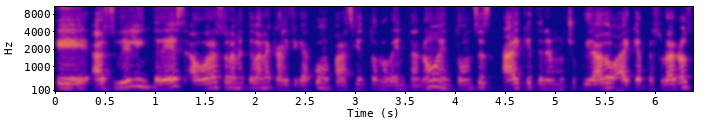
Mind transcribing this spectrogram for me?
eh, al subir el interés, ahora solamente van a calificar como para 190, ¿no? Entonces hay que tener mucho cuidado, hay que apresurarnos.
